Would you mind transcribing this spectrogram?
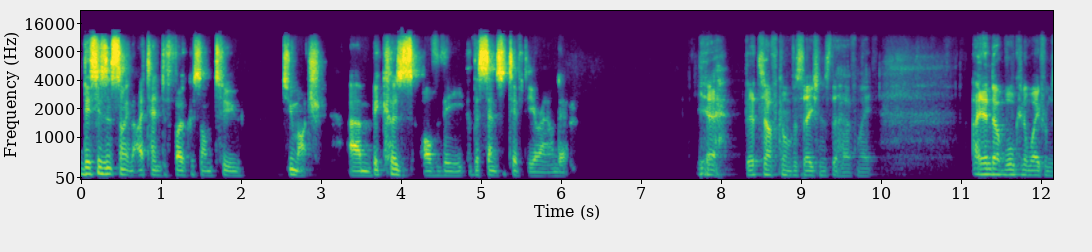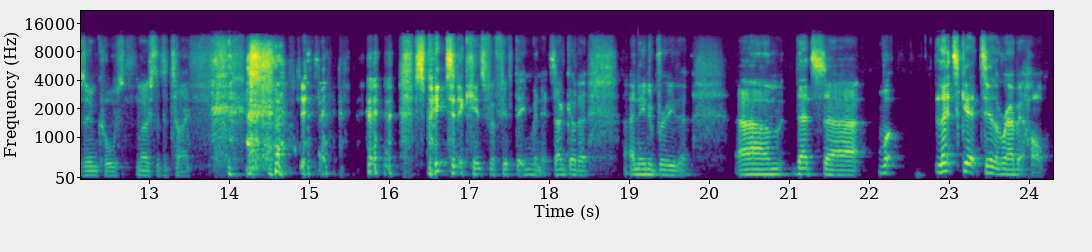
this isn't something that I tend to focus on too too much um, because of the the sensitivity around it. Yeah, they're tough conversations to have, mate. I end up walking away from Zoom calls most of the time. Speak to the kids for 15 minutes. I gotta, I need a breather. Um, that's uh, what. Let's get to the rabbit hole.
